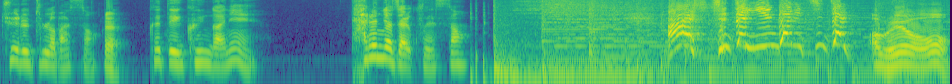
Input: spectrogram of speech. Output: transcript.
주위를 둘러봤어. 예. 그랬더니 그 인간이 다른 여자를 구했어. 아이씨, 진짜 이 인간이 진짜! 아, 왜요?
